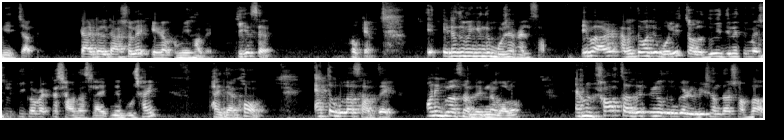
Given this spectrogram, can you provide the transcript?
মিস যাবে। টাইটেলটা আসলে এরকমই হবে, ঠিক আছে? ওকে এটা তুমি কিন্তু বুঝে ফেলছো। এবার আমি তোমাকে বলি, চলো দুই দিনে তুমি আসলে কি করবে? একটা সাদা স্লাইড নিয়ে বুঝাই। ভাই, দেখো, এতগুলো সাবজেক্ট অনেকগুলো সাবজেক্ট না বলো। এখন সব সাবজেক্ট নতুন করে রিভিশন দেওয়া সম্ভব?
